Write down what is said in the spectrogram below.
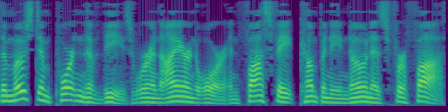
The most important of these were an iron ore and phosphate company known as Ferphos,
